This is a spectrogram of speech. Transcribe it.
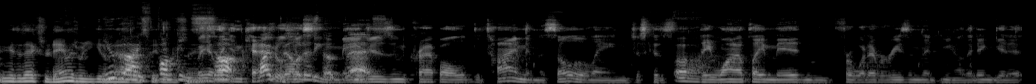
You get that extra damage when you get You them down guys to 50%. fucking But yeah, Suck. like in My casuals, build you'll is see the mages and crap all the time in the solo lane just because Ugh. they want to play mid and for whatever reason that you know they didn't get it.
